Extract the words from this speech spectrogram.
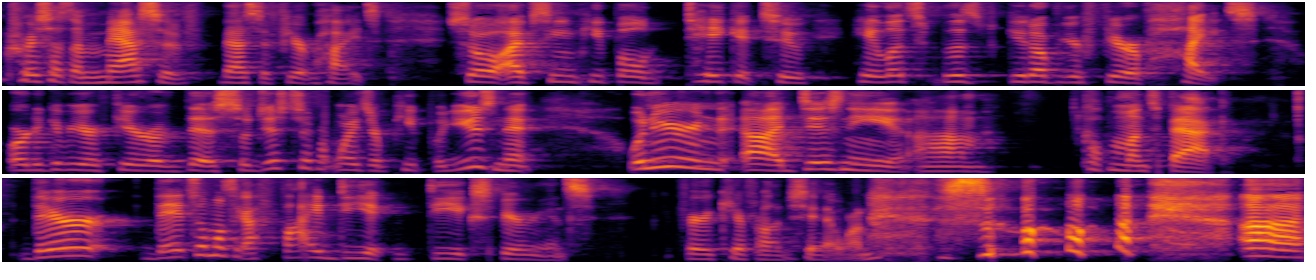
Chris has a massive, massive fear of heights. So I've seen people take it to, hey, let's let's get over your fear of heights or to give you a fear of this. So just different ways of people using it. When you're in uh, Disney um, a couple months back, there it's almost like a 5D D experience. Very careful how to say that one. so, uh,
